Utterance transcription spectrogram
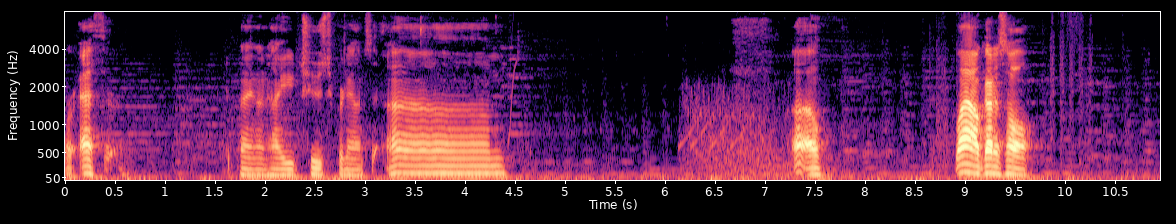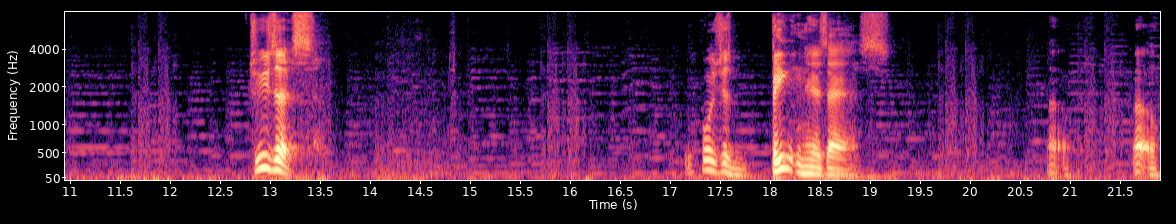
Or ether. Depending on how you choose to pronounce it. Um. Uh oh. Wow, got us all. Jesus. This boy's just beating his ass. Uh oh. Uh oh.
